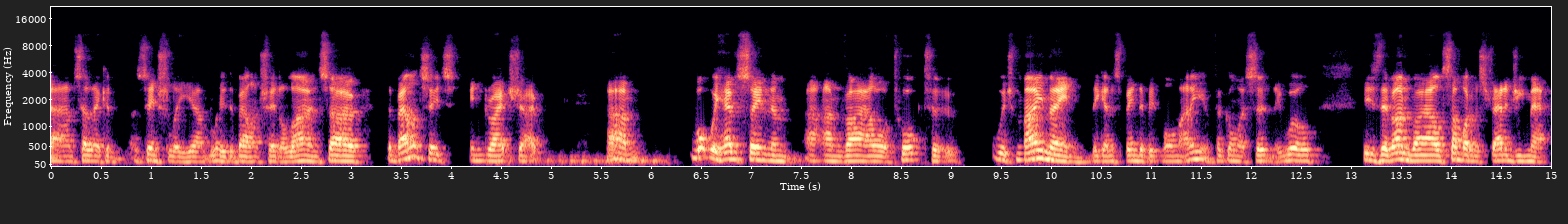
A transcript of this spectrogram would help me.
um, so they could essentially um, leave the balance sheet alone. So the balance sheet's in great shape. Um, what we have seen them uh, unveil or talk to, which may mean they're going to spend a bit more money, in fact, almost certainly will, is they've unveiled somewhat of a strategy map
